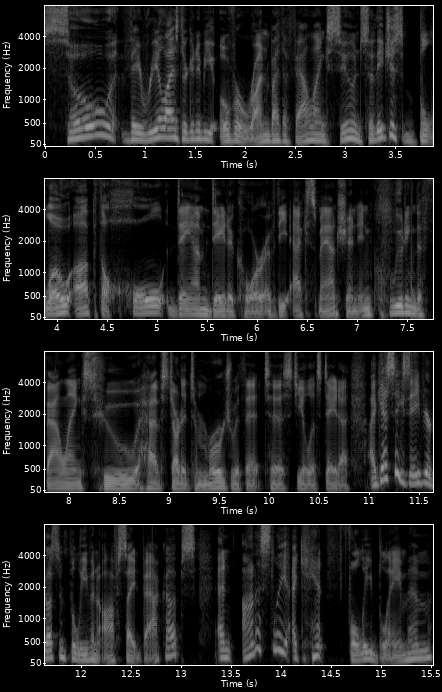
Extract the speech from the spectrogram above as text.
So they realize they're going to be overrun by the Phalanx soon, so they just blow up the whole damn data core of the X Mansion, including the Phalanx who have started to merge with it to steal its data. I guess Xavier doesn't believe in offsite backups, and honestly, I can't fully blame him.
